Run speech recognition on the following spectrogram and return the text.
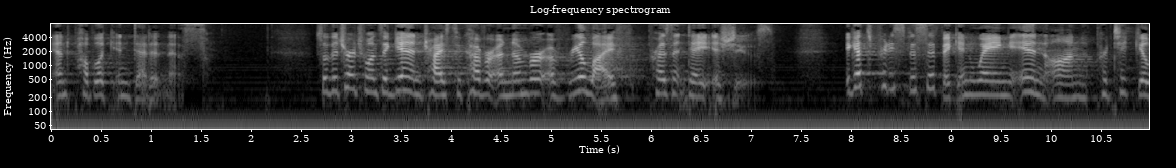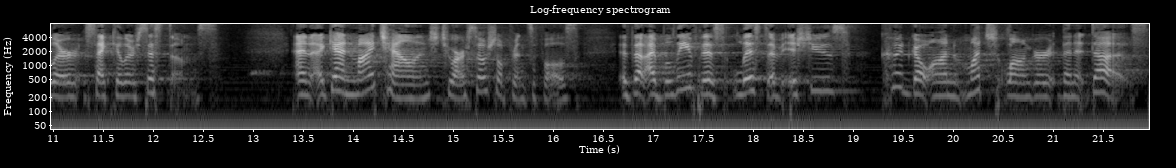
and public indebtedness. So the church once again tries to cover a number of real life, present day issues. It gets pretty specific in weighing in on particular secular systems. And again, my challenge to our social principles is that I believe this list of issues could go on much longer than it does.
